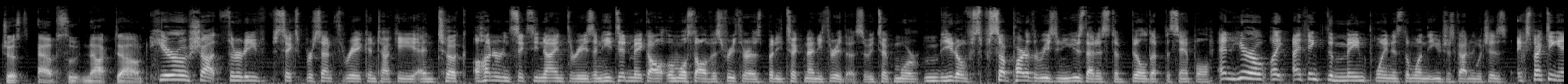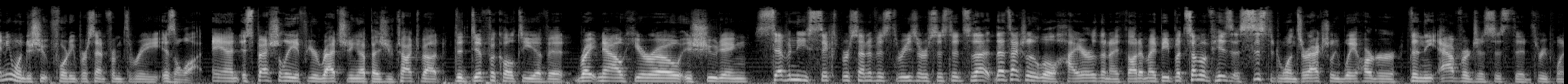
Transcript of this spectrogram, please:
just absolute knockdown. Herro shot 36% three at Kentucky and took 169 threes, and he did make all, almost all of his free throws, but he took 93 though. So he took more, you know, some part of the reason you use that is to build up the sample. And Herro, like, I think the main point is the one that you just got in, which is expecting anyone to shoot 40% from three is a lot. And especially if you're ratcheting up, as you talked about, the difficulty of it. Right now, Herro is shooting 76% of his threes are assisted, so that, that's actually a little higher than I thought it might be. But some of his assisted ones are actually way harder than the average assisted three point.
